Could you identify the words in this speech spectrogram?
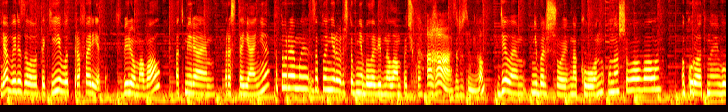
я вырезала вот такие вот трафареты. Берем овал, отмеряем расстояние, которое мы запланировали, чтобы не было видно лампочку. Ага, зрозуміло. Делаем небольшой наклон у нашего овала. Аккуратно его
